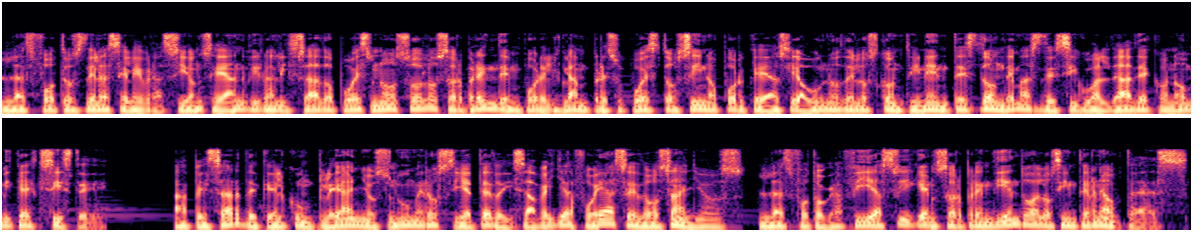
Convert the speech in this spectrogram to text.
Las fotos de la celebración se han viralizado pues no solo sorprenden por el gran presupuesto sino porque hacia uno de los continentes donde más desigualdad económica existe. A pesar de que el cumpleaños número 7 de Isabella fue hace dos años, las fotografías siguen sorprendiendo a los internautas.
